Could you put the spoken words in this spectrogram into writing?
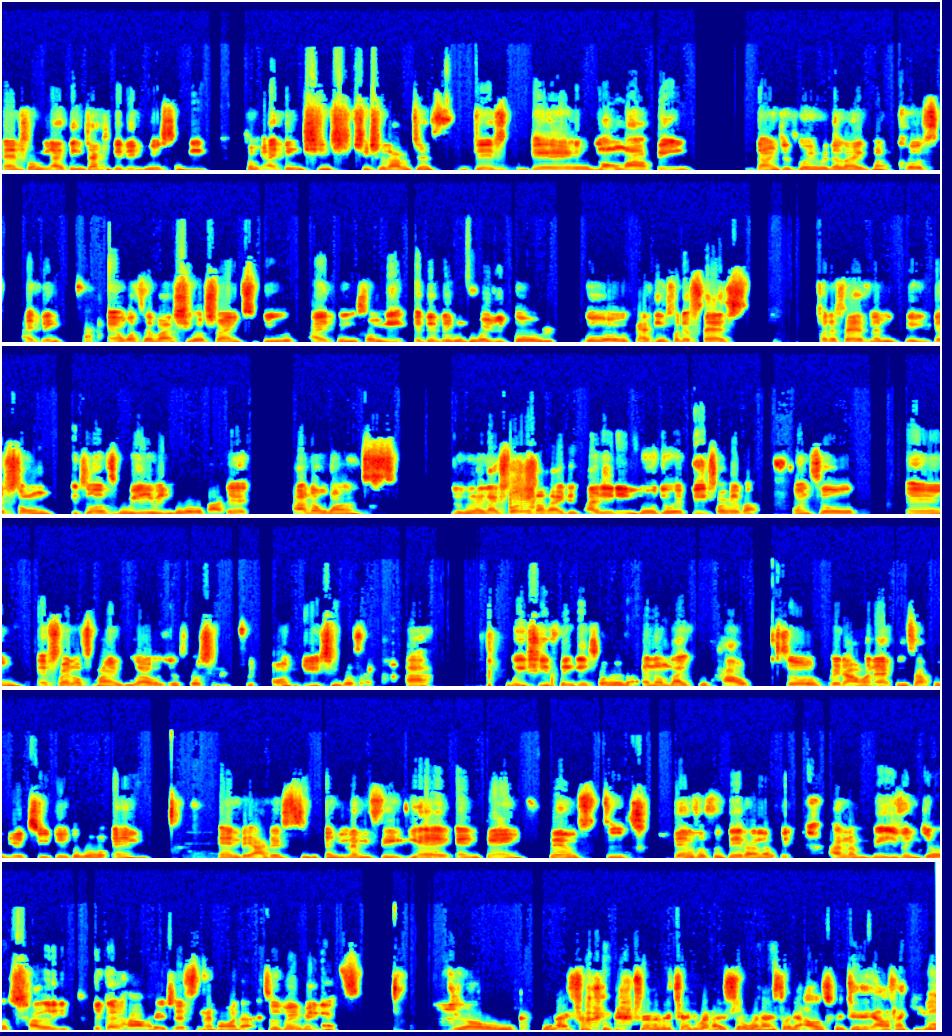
And for me, I think Gyakie didn't do it for me. Me, I think she she should have just did the normal thing than just going with the live band. Cause I think, and whatever she was trying to do, I think for me, it didn't really go go. I think for the first, for the first, let me say, the song, it was really really well, but then other ones, like, like forever like this, I didn't know they were playing forever until um, a friend of mine who I was just watching it on YouTube was like, ah, wait, she's singing forever. And I'm like, how? So with that one, I think South Korea too the world and and the others too. And let me say, yeah, and thanks. Thanks to Tems also did an, an amazing job. Charlie, look at how her dressing and all that. It was very, very nice. Yo, when I saw, so let me tell you, when I saw when I saw the outfit, eh, I was like, yo,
